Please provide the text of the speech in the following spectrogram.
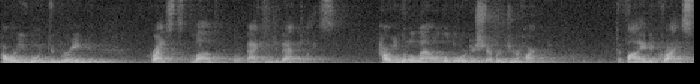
How are you going to bring Christ's love back into that place? How are you going to allow the Lord to shepherd your heart to find Christ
